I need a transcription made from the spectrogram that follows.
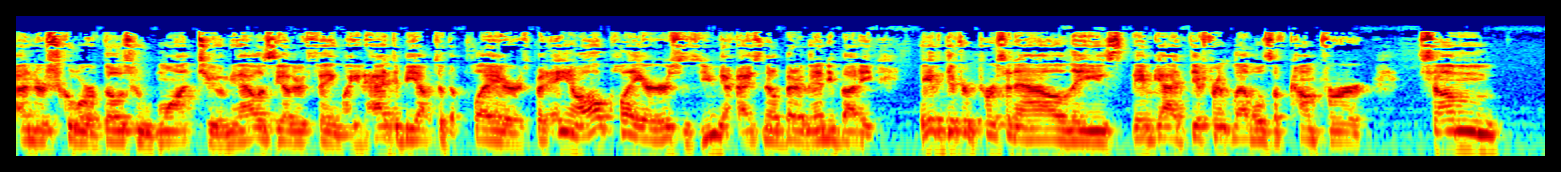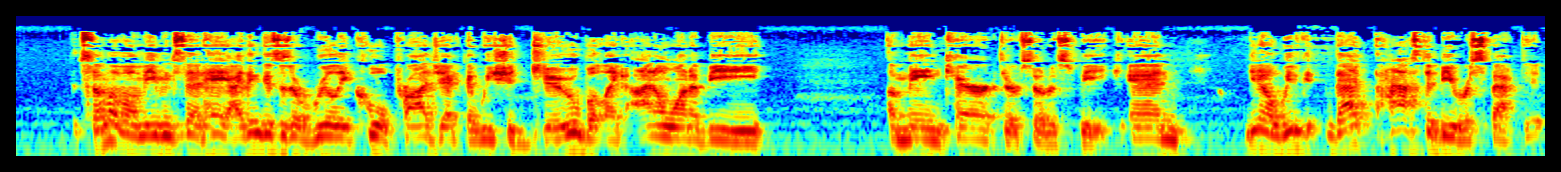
underscore of those who want to. I mean, that was the other thing. Like it had to be up to the players, but you know, all players, as you guys know better than anybody, they have different personalities. They've got different levels of comfort. Some, some of them even said, Hey, I think this is a really cool project that we should do, but like, I don't want to be a main character, so to speak. And, you know, we that has to be respected.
